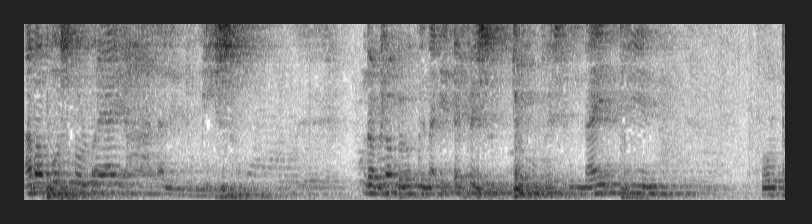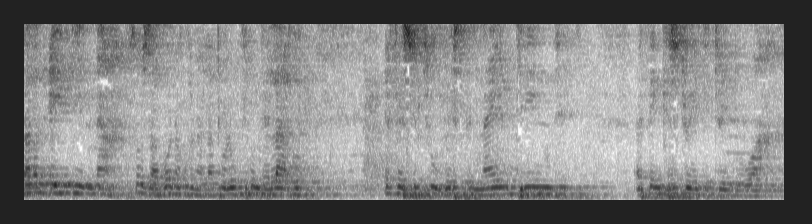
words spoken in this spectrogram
Abapostoli bayayala le ndumiso namhlanje lokugcina iEfesu 2 verse 19 uqala ku18 na. So uzabona khona lapho lokufundelayo Efesu 2 verse 19 I think it's 2021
